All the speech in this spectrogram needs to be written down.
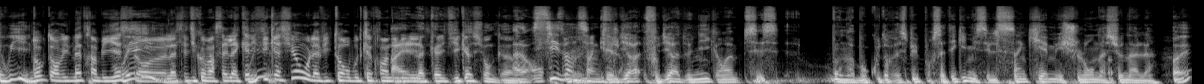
Oui. Donc tu as envie de mettre un billet Oui. sur euh, l'Atlético Marseille. La qualification ou la victoire au bout de 90 Ah, minutes la qualification, quand même. Alors, 6-25 Il faut dire, faut dire à Denis quand même, on a beaucoup de respect pour cette équipe, mais c'est le cinquième échelon national. Ouais.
